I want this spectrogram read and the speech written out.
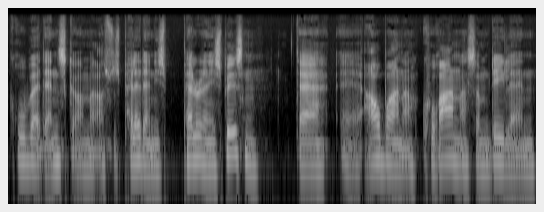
gruppe af danskere med Rasmus Paludan i, Paludan i spidsen, der øh, afbrænder koraner som del af en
